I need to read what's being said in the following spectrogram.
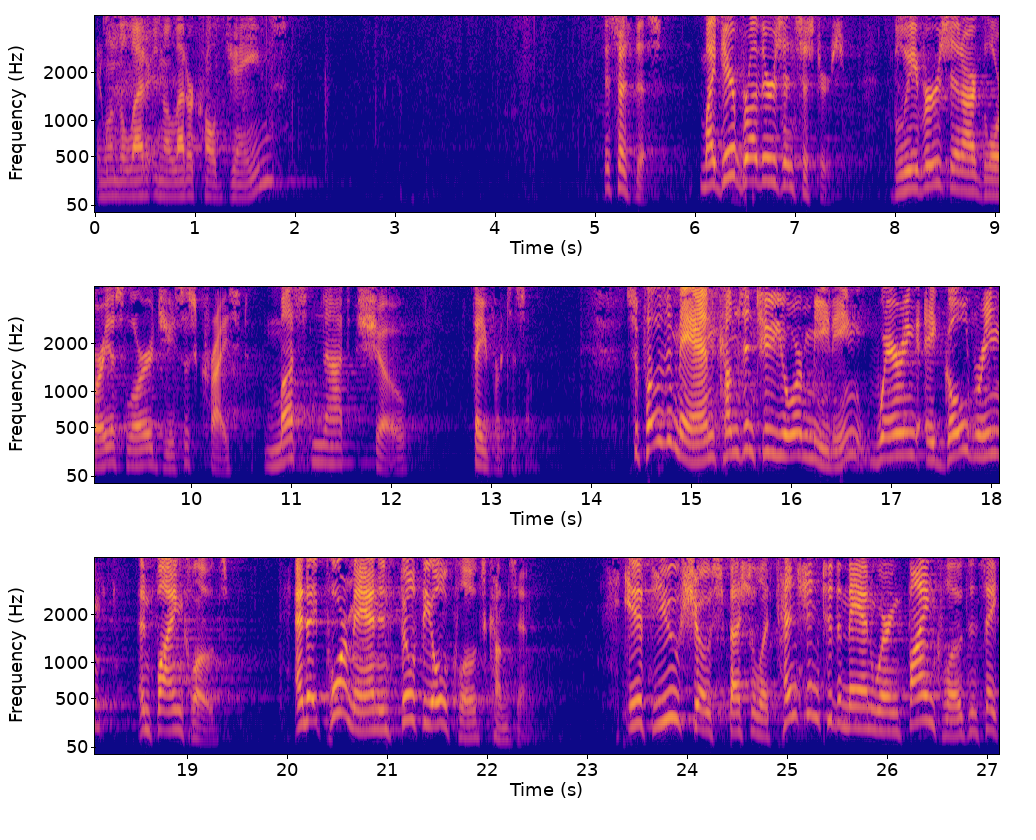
in one of the letter in a letter called James. It says this: My dear brothers and sisters, believers in our glorious Lord Jesus Christ must not show favoritism. Suppose a man comes into your meeting wearing a gold ring and fine clothes, and a poor man in filthy old clothes comes in. If you show special attention to the man wearing fine clothes and say,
